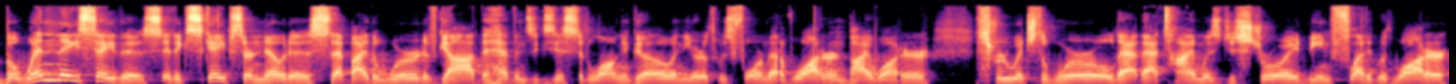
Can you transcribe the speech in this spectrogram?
But when they say this, it escapes their notice that by the word of God, the heavens existed long ago and the earth was formed out of water and by water, through which the world at that time was destroyed, being flooded with water.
